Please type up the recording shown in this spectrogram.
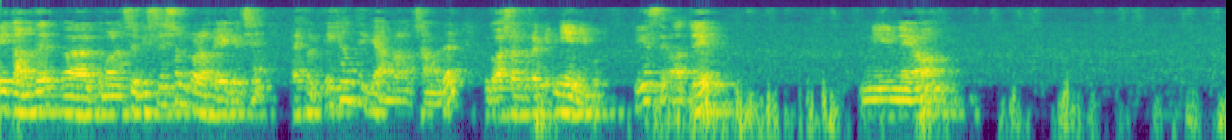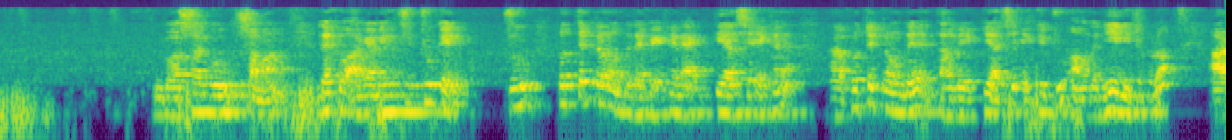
এই তো আমাদের তোমার হচ্ছে বিশ্লেষণ করা হয়ে গেছে। এখন এখান থেকে আমরা হচ্ছে আমাদের গসাগুটাকে নিয়ে নিব। ঠিক আছে? অতএব নির্ণয় গসাগু সমান। দেখো, আগে আমি হচ্ছে টু কে টু প্রত্যেকটার মধ্যে, দেখো, এখানে একটি আছে, এখানে প্রত্যেকটার মধ্যে তাহলে একটি আছে, একটি টু আমাদের নিয়ে নিতে হলো। আর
